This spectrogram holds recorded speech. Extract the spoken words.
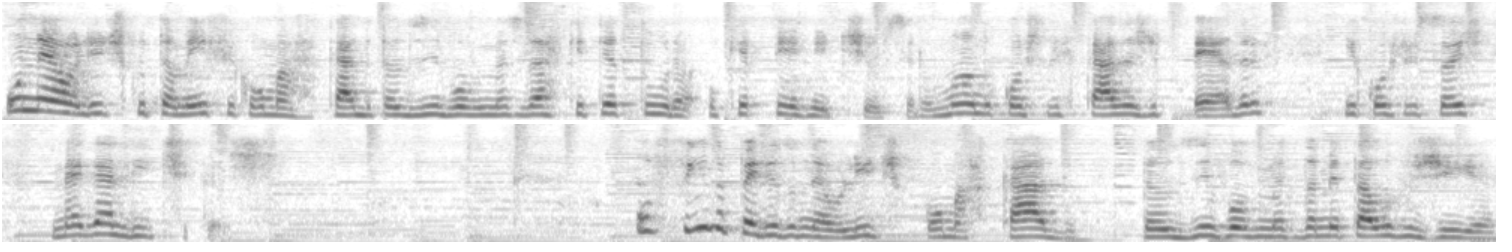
O Neolítico também ficou marcado pelo desenvolvimento da arquitetura, o que permitiu ao ser humano construir casas de pedras e construções megalíticas. O fim do período neolítico foi marcado pelo desenvolvimento da metalurgia,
